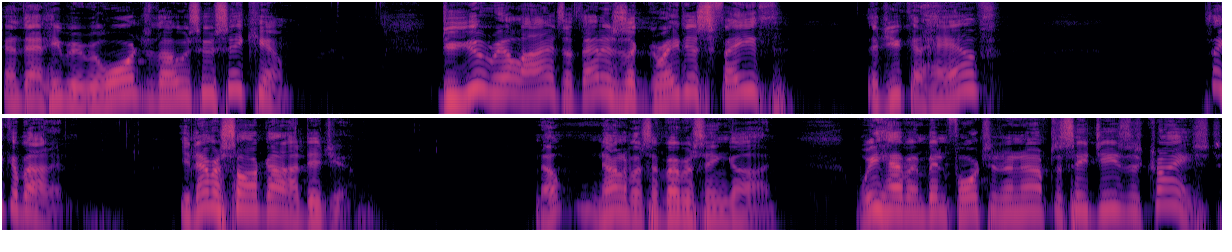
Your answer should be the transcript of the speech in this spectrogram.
and that he rewards those who seek him. Do you realize that that is the greatest faith that you could have? Think about it. You never saw God, did you? Nope, none of us have ever seen God. We haven't been fortunate enough to see Jesus Christ.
